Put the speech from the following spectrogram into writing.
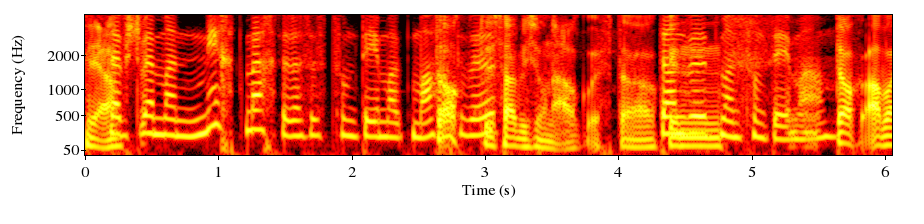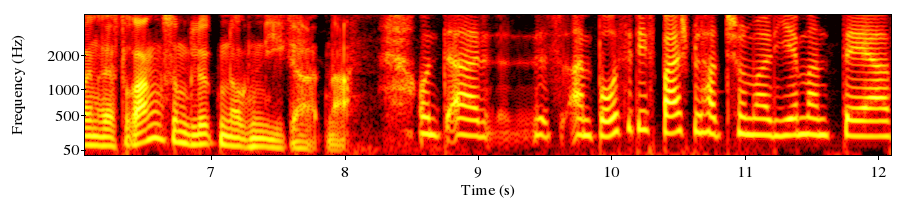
Ja. selbst wenn man nicht möchte, dass es zum Thema gemacht Doch, wird, das habe ich schon auch öfter. dann in- wird man zum Thema. Doch, aber in Restaurants zum Glück noch nie gehabt. Na. Und äh, ein Positivbeispiel hat schon mal jemand, der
